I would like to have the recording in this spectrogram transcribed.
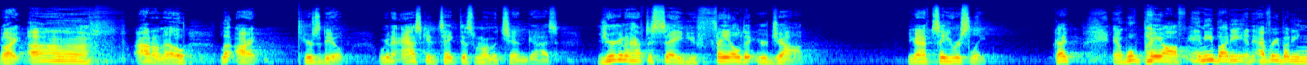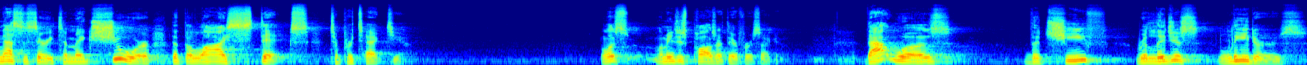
like, uh, I don't know. All right, here's the deal. We're going to ask you to take this one on the chin, guys. You're going to have to say you failed at your job. You're going to have to say you were asleep. Okay? And we'll pay off anybody and everybody necessary to make sure that the lie sticks to protect you. Let's, let me just pause right there for a second. That was the chief religious leaders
